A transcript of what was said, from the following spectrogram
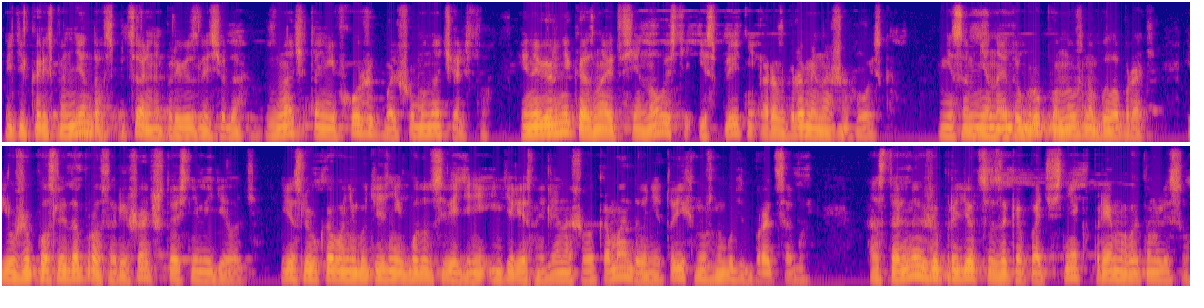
Этих корреспондентов специально привезли сюда, значит, они вхожи к большому начальству. И наверняка знают все новости и сплетни о разгроме наших войск. Несомненно, эту группу нужно было брать. И уже после допроса решать, что с ними делать. Если у кого-нибудь из них будут сведения, интересные для нашего командования, то их нужно будет брать с собой. Остальных же придется закопать в снег прямо в этом лесу.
